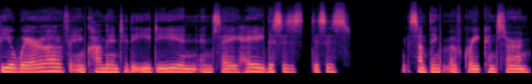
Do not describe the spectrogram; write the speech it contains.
be aware of and come into the ED and, and say, hey, this is this is something of great concern.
